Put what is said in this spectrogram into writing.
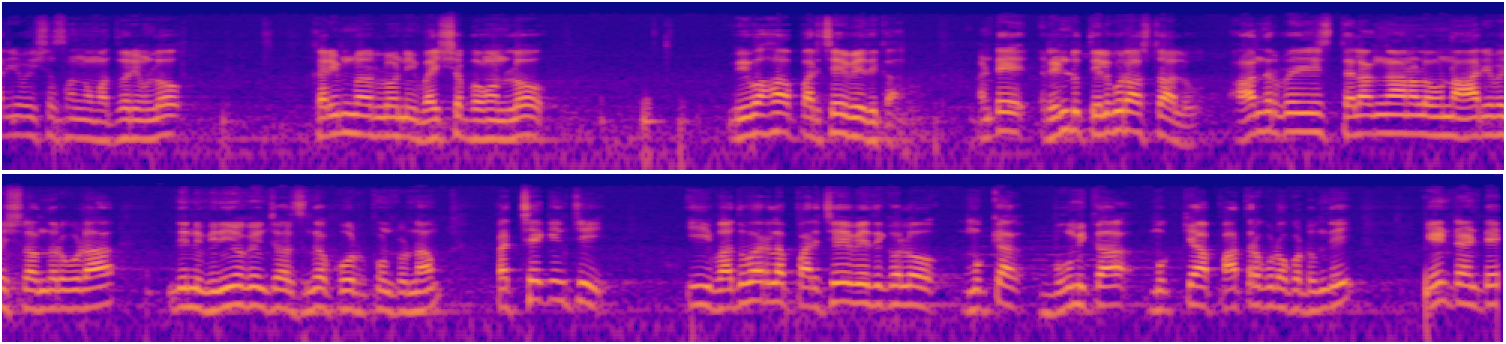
ఆర్యవైశ్య సంఘం ఆధ్వర్యంలో కరీంనగర్లోని వైశ్య భవన్లో వివాహ పరిచయ వేదిక అంటే రెండు తెలుగు రాష్ట్రాలు ఆంధ్రప్రదేశ్ తెలంగాణలో ఉన్న ఆర్యవైశ్యులందరూ కూడా దీన్ని వినియోగించవలసిందిగా కోరుకుంటున్నాం. ప్రత్యేకించి ఈ వధువరుల పరిచయ వేదికలో ముఖ్య భూమిక ముఖ్య పాత్ర కూడా ఒకటి ఉంది. ఏంటంటే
